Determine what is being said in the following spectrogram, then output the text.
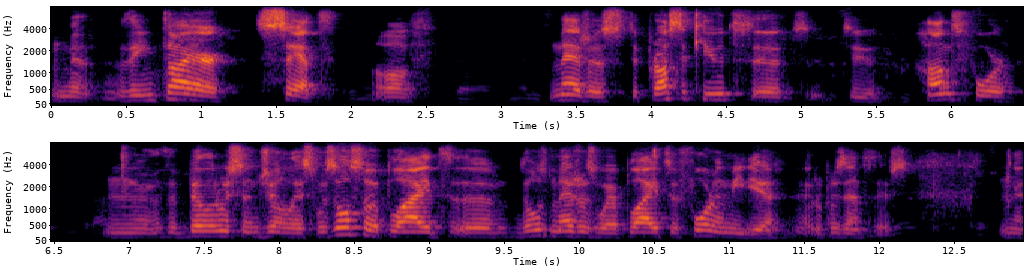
the entire set of measures to prosecute, uh, to, to, hunt for um, the Belarusian journalists was also applied, uh, those measures were applied to foreign media representatives. Uh,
